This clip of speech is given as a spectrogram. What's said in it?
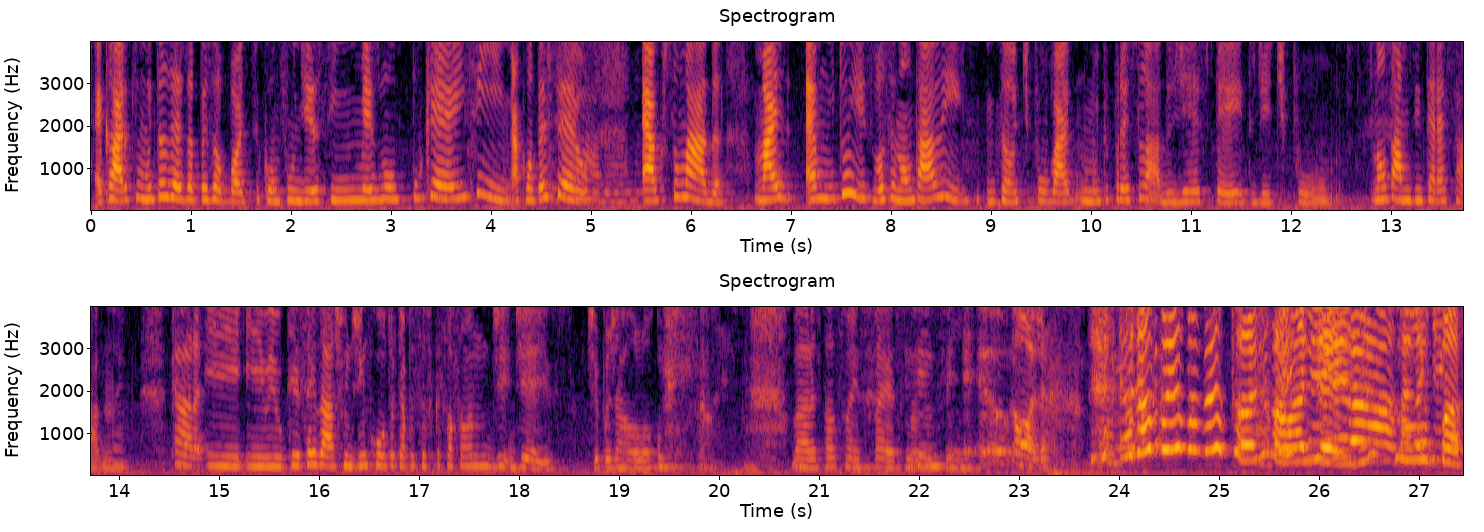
É claro que muitas vezes a pessoa pode se confundir assim, mesmo porque, enfim, aconteceu. É acostumada. Mas é muito isso, você não tá ali. Então, tipo, vai muito por esse lado de respeito, de, tipo, não tá muito interessado, né? Cara, e, e, e o que vocês acham de encontro que a pessoa fica só falando de, de ex? Tipo, já rolou comigo. Várias situações péssimas, assim. Eu- olha, eu já fui essa pessoa de falar ex. Desculpa.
